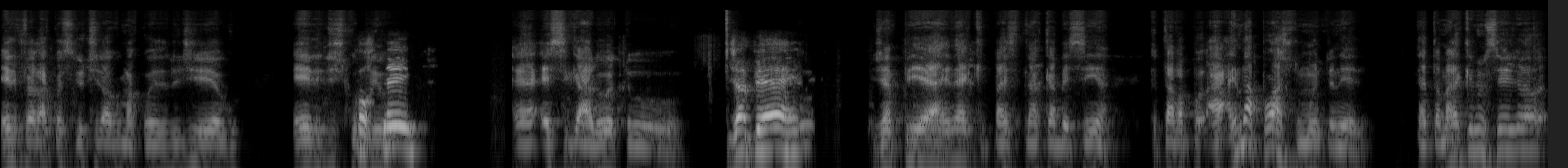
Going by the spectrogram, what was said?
ele foi lá conseguiu tirar alguma coisa do Diego, ele descobriu é, esse garoto. Jean-Pierre. Jean-Pierre, né? Que parece na cabecinha. Eu tava, ainda aposto muito nele. Né? Tomara que não seja.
